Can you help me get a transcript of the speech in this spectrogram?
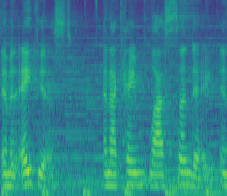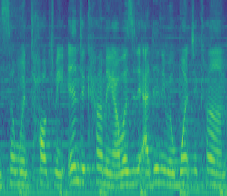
am an atheist and I came last Sunday and someone talked me into coming. I wasn't I didn't even want to come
